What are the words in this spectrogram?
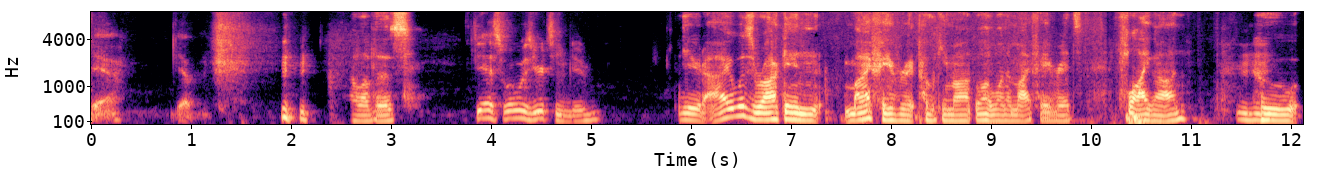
Yeah. Yep. I love those. yes. What was your team, dude? Dude, I was rocking my favorite Pokemon, well, one of my favorites, Flygon, Mhm. who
